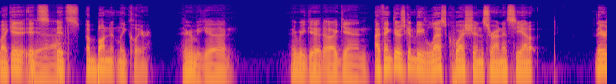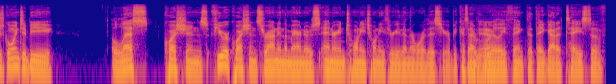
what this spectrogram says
Like it, it's Yeah. it's abundantly clear. They're gonna be good. Gonna be good again. I think there's going to be less questions surrounding Seattle. There's going to be less questions, fewer questions surrounding the Mariners entering 2023 than there were this year because I Yeah. really think that they got a taste of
